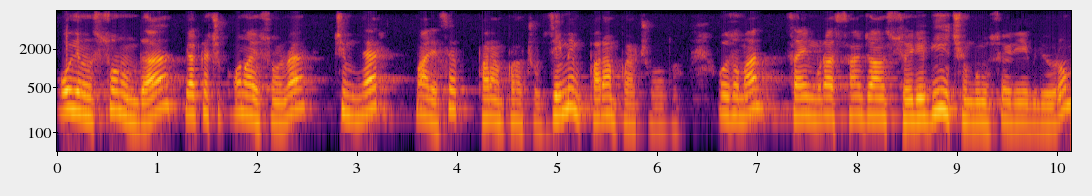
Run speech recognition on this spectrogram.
O yılın sonunda yaklaşık 10 ay sonra çimler maalesef paramparça oldu. Zemin paramparça oldu. O zaman Sayın Murat Sancak'ın söylediği için bunu söyleyebiliyorum.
